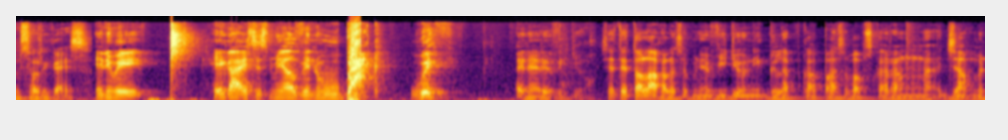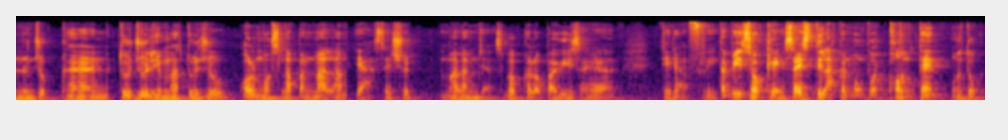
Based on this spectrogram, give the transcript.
I'm sorry guys. Anyway, hey guys, it's me Alvin. Back with another video. Saya tahu lah kalau saya punya video ni gelap ke apa sebab sekarang jam menunjukkan 7.57, almost 8 malam. Ya, saya shoot malam je sebab kalau pagi saya tidak free. Tapi it's okay. Saya still akan membuat konten untuk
